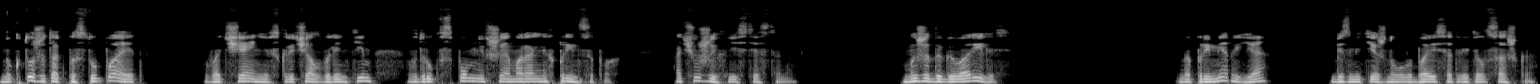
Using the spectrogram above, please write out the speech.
«Но кто же так поступает?» В отчаянии вскричал Валентин, вдруг вспомнивший о моральных принципах. О чужих, естественно. «Мы же договорились». «Например, я?» Безмятежно улыбаясь, ответил Сашка.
